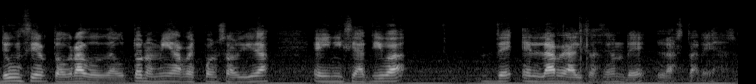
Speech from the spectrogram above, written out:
de un cierto grado de autonomía, responsabilidad e iniciativa en la realización de las tareas.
